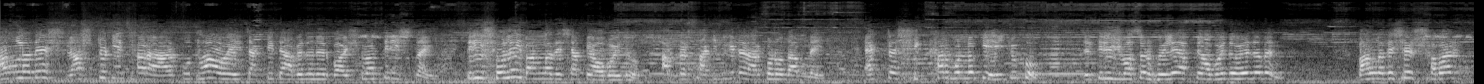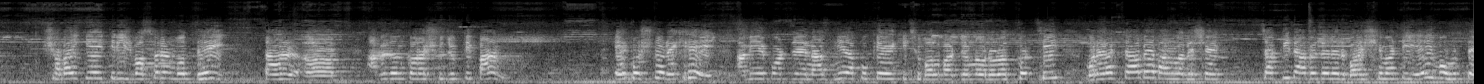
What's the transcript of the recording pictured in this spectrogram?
বাংলাদেশ রাষ্ট্রটি ছাড়া আর কোথাও এই চাকরিতে আবেদনের বয়স সীমা তিরিশ নাই। তিরিশ হলেই বাংলাদেশে আপনি অবৈধ। আপনার সার্টিফিকেটের আর কোনো দাম নেই। একটা শিক্ষার মূল্য কি এইটুকু? যে তিরিশ বছর হইলে আপনি অবৈধ হয়ে যাবেন? বাংলাদেশের সবার, সবাইকে এই তিরিশ বছরের মধ্যেই তার আবেদন করার সুযোগটি পান। এই প্রশ্ন রেখে আমি এ পর্যায়ে নাজনীর আপুকে কিছু বলবার জন্য অনুরোধ করছি। মনে রাখতে হবে, বাংলাদেশে চাকরিতে আবেদনের বয়সসীমাটি এই মুহূর্তে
